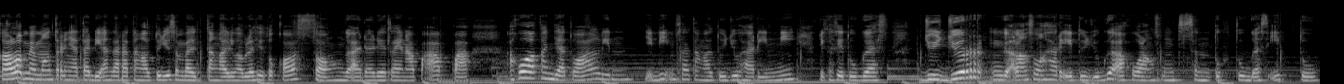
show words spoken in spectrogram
Kalau memang ternyata di antara tanggal 7 sampai tanggal 15 itu kosong nggak ada deadline apa-apa aku akan jadwalin. Jadi misal tanggal 7 hari ini dikasih tugas jujur nggak langsung hari itu juga aku langsung sentuh tugas itu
